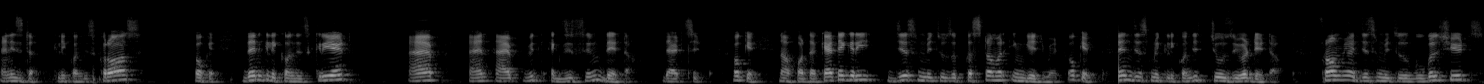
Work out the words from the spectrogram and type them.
And it's done? Click on this cross okay then click on this create app and app with existing data. That's it. Okay now for the category just me choose a customer engagement. Okay then just me click on this choose your data. From here just me choose google sheets.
